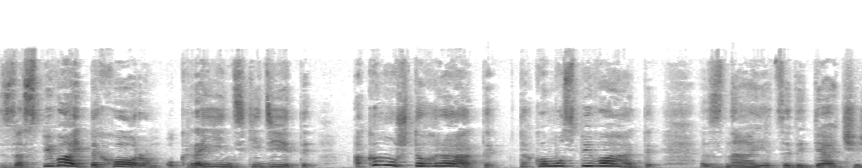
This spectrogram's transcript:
заспівайте хором, українські діти. А кому ж то грати? Та кому співати? Знає це дитяче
